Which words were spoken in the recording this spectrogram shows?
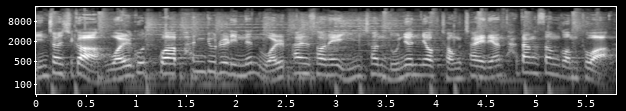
인천시가 월곶과 판교를 잇는 월판선의 인천 노년역 정차에 대한 타당성 검토와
